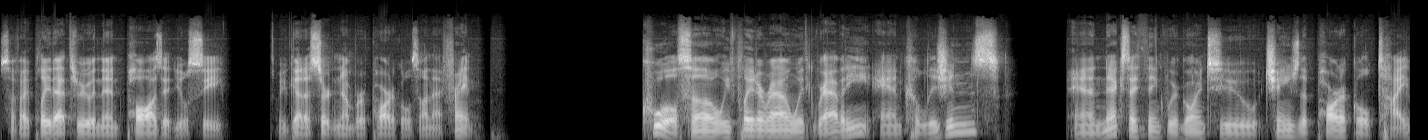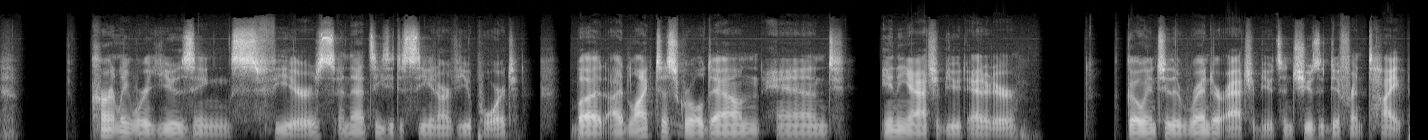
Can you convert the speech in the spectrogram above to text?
So if I play that through and then pause it, you'll see we've got a certain number of particles on that frame. Cool, so we've played around with gravity and collisions. And next, I think we're going to change the particle type. Currently, we're using spheres, and that's easy to see in our viewport. But I'd like to scroll down and in the attribute editor, go into the render attributes and choose a different type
